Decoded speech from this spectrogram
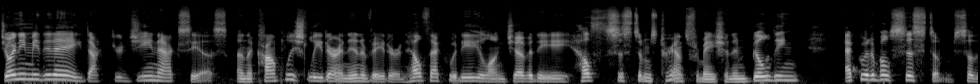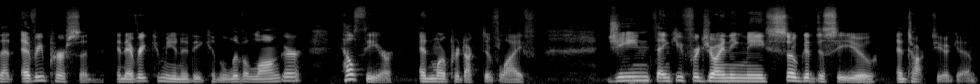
Joining me today, Dr. Jean Accius, an accomplished leader and innovator in health equity, longevity, health systems transformation, and building equitable systems so that every person in every community can live a longer, healthier, and more productive life. Jean, thank you for joining me. So good to see you and talk to you again.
